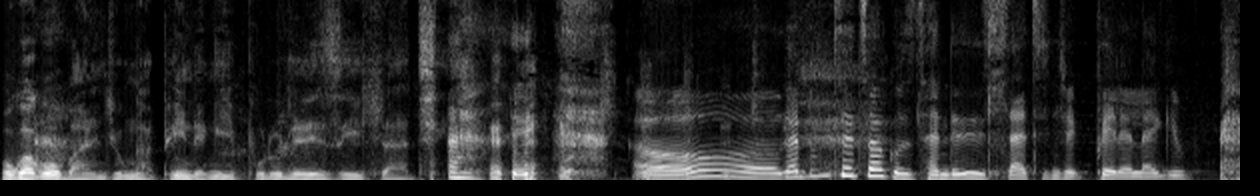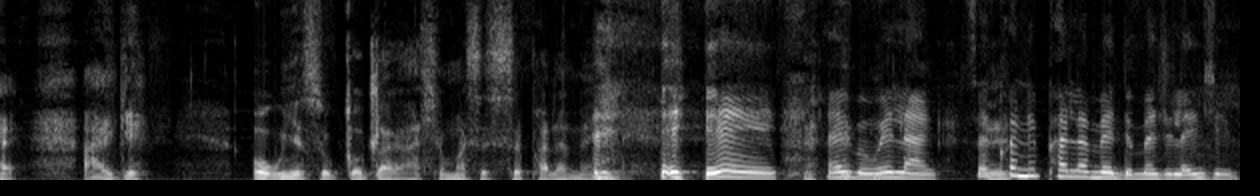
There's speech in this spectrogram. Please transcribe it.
Okwakuba nje ungaphinde ngiyiphulule lezi ihlathi. oh kanti umthetho wakho uzithandela izihlathi nje kuphela la kimi Hayi ke. Okunye sokuxoxa kahle uma sesiseparlament. hayibo welanga sekhona iparlamente manje la endlini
